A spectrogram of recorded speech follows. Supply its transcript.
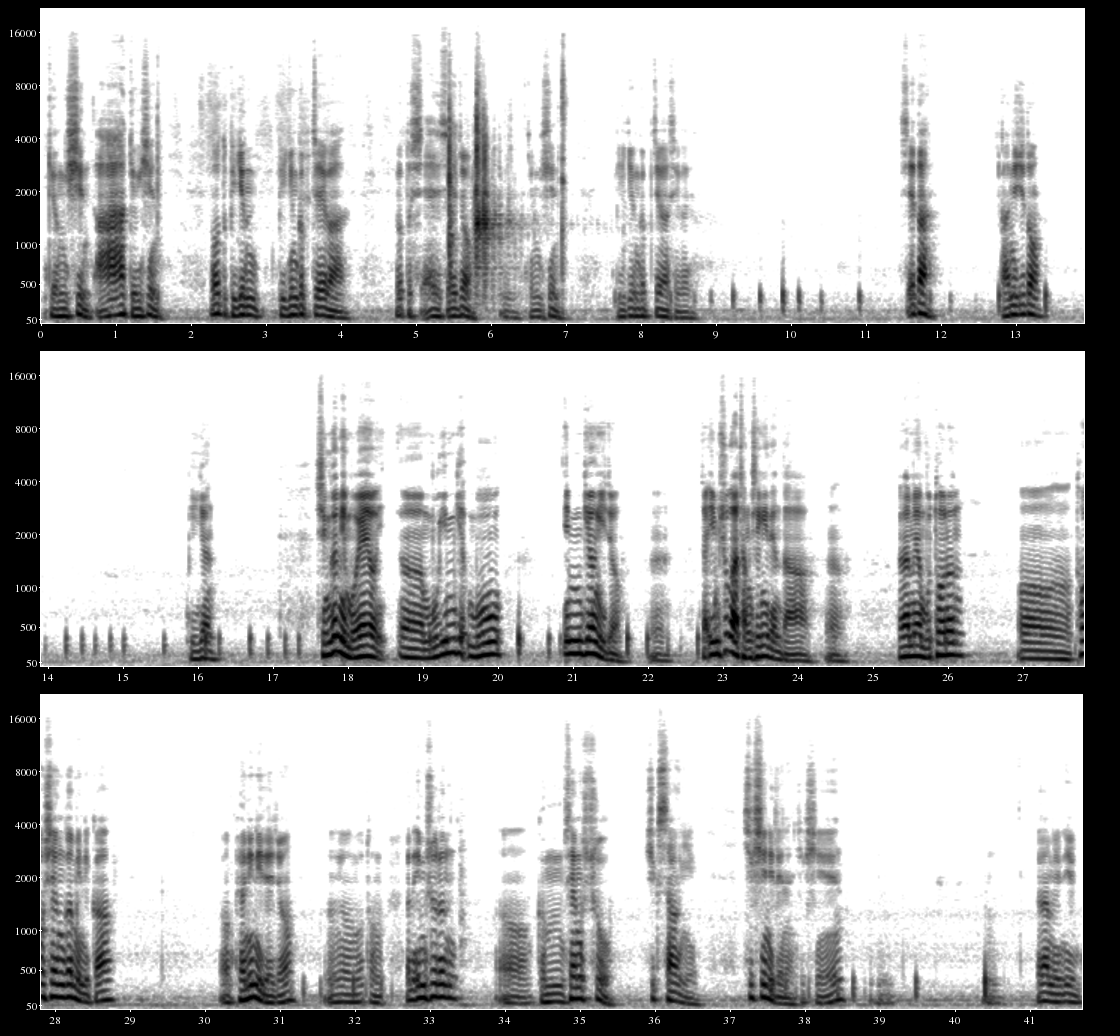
경신. 아, 경신. 이것도 비견, 비견급제가, 이것도 세, 세죠. 음, 경신. 비견급제가 세가. 세다. 간이지도. 비견. 신금이 뭐예요? 어, 무임경, 무임경이죠. 어. 자, 임수가 장생이 된다. 어. 그 다음에 무토는, 어, 토생금이니까, 어, 편인이 되죠. 어, 무토는. 근데 임수는, 어, 금생수, 식상이, 식신이 되네, 식신. 음. 음. 그 다음에 이,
